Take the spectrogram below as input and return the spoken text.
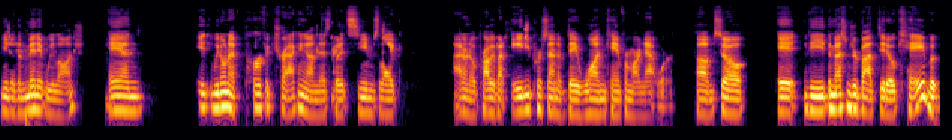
you know the minute we launched, and it, we don't have perfect tracking on this, but it seems like I don't know, probably about eighty percent of day one came from our network. Um, so it the the messenger bot did okay, but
